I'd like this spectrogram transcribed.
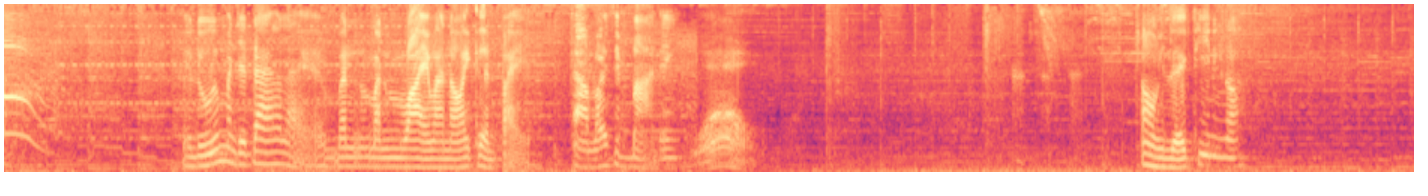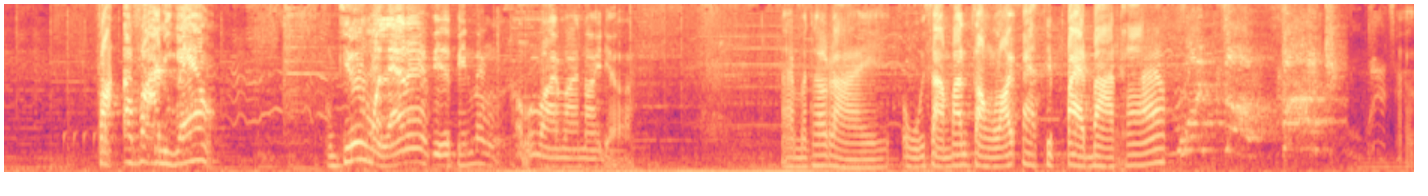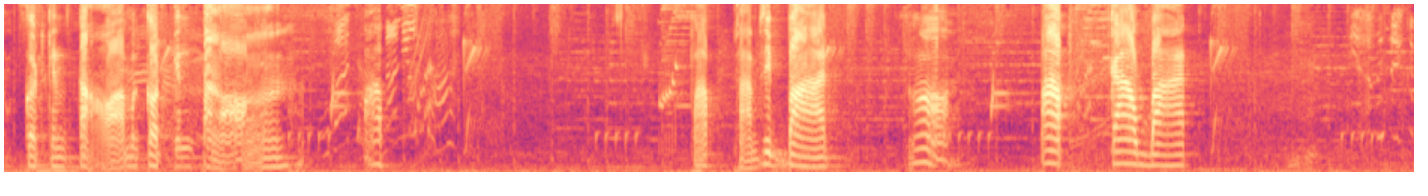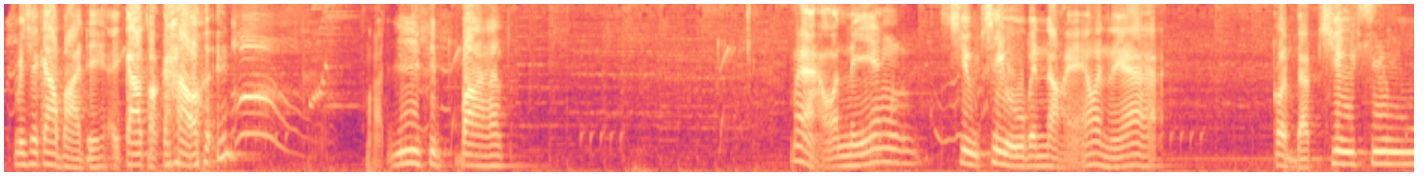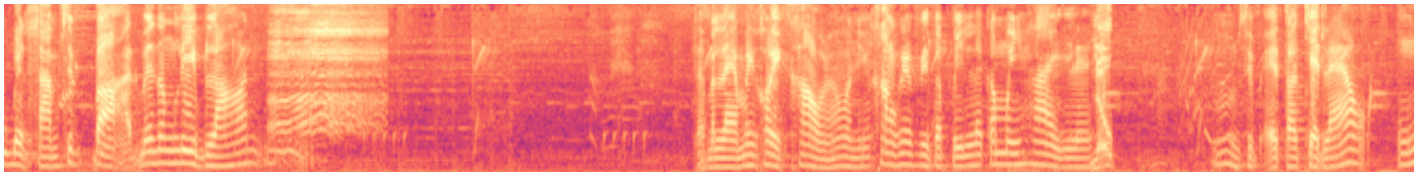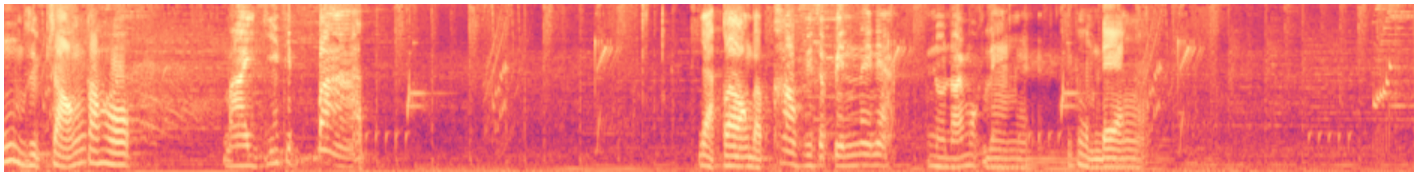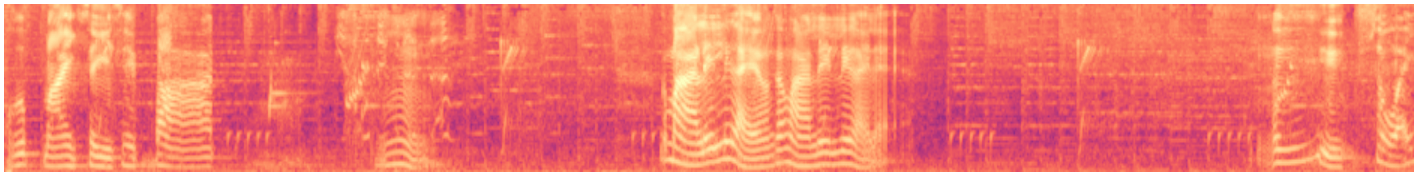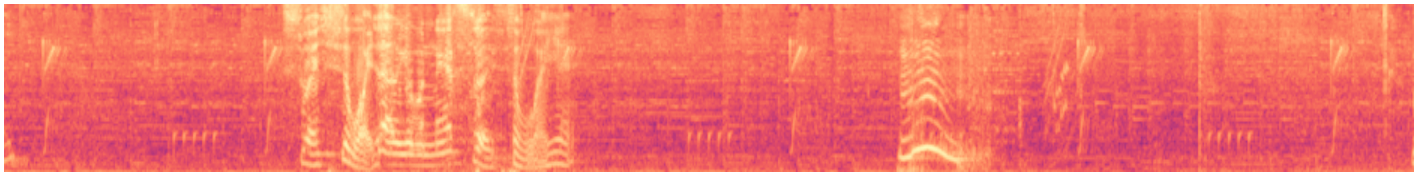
เดี๋ยวดูว่ามันจะได้เท่าไหร่มันมันวายมาน้อยเกินไปสามร้อยสิบบาทเอง Wow. เอาเหลืออีกทีนึงเหรอฝากเอาฟาดอีกแล้วผมคิดว่าหมดแล้วนะฟิลิปปินส์แม่งเอามาวายมาหน่อยเดียวได้มาเท่าไหร่โอ้ยสามพันสองร้อยแปดสิบแปดบาทครับ กดกันต่อมากดกันต่อปั๊บปั๊บสามสิบบาทอ้อปั๊บเก้าบาท ไม่ใช่เก้าบาทดิไอเก้าต่อเก้าบาทยี่สิบบาทแม่วันนี้ชิวๆเป็นหน่อยวันเนี้ย กดแบบชิวๆเบ็ดสามสิบบาทไม่ต้องรีบร้อน แต่มันแรงไม่ค่อยเข้านะ วันนี้เข้าแค่ฟิสปินแล้วก็ไม่ให้เลย Nope. อืมสิบเอ็ดต่อเจ็ดแล้ว อืมสิบสองต่อหกมาอีกยี่สิบบาท อยากลองแบบเข้าฟิสปินในเนี่ย หนูน้อยหมวกแดงเนี่ยที่ผมแดงอะ ปึ๊บมาอีกสี่สิบบาท อืม ก็มาเรื่อยๆ มันก็มาเรื่อยๆ แหละเออสวย สวยสวยๆเลยวันนี้สวยสวยๆอะอืม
